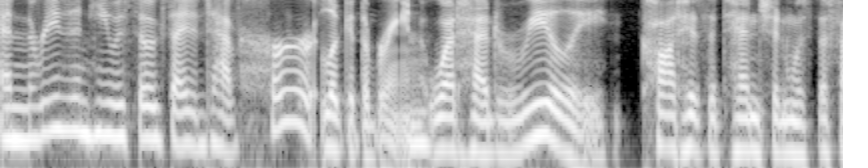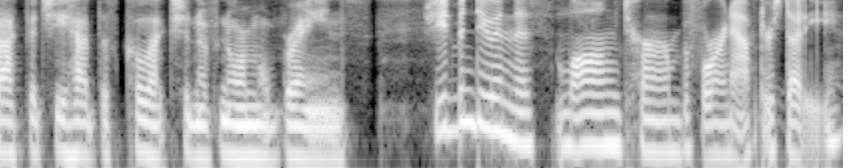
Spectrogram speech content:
And the reason he was so excited to have her look at the brain, what had really caught his attention was the fact that she had this collection of normal brains. she'd been doing this long term before and after study.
